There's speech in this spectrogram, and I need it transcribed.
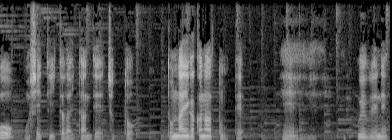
を教えていただいたんで、ちょっとどんな映画かなと思って、えー、ウェブでね、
